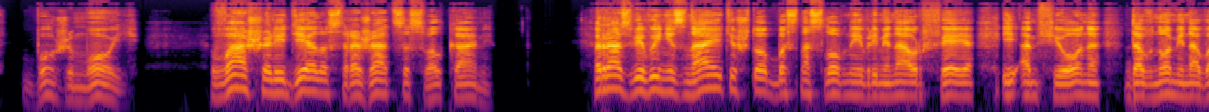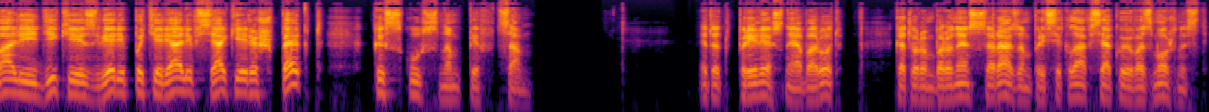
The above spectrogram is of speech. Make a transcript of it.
— Боже мой! Ваше ли дело сражаться с волками? Разве вы не знаете, что баснословные времена Орфея и Амфиона давно миновали, и дикие звери потеряли всякий респект к искусным певцам? Этот прелестный оборот, которым баронесса разом пресекла всякую возможность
